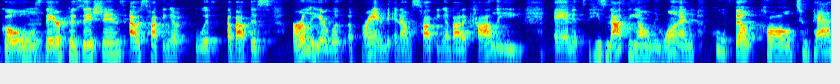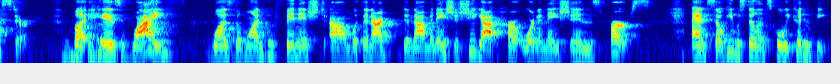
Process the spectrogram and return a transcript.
goals their positions. I was talking with about this earlier with a friend and i was talking about a colleague and it's, he's not the only one who felt called to pastor but his wife was the one who finished um, within our denomination. She got her ordinations first and so he was still in school. He couldn't be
